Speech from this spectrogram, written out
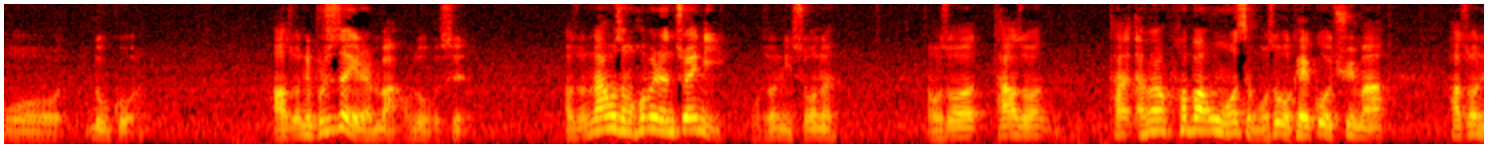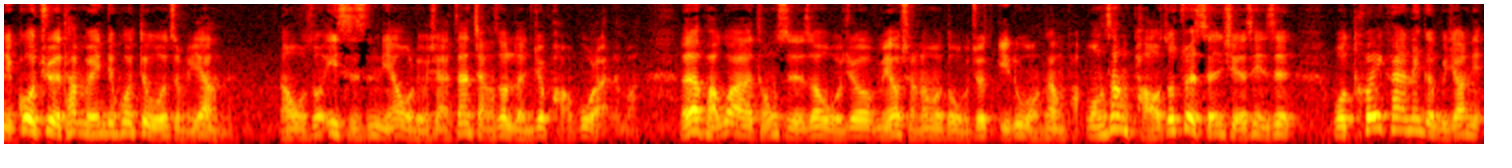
我路过。”他说：“你不是这里人吧？”我说：“我不是。”他说：“那为什么后面人追你？”我说：“你说呢？”我说：“他说他不会不会问我什么？”我说：“我可以过去吗？”他说：“你过去了，他们一定会对我怎么样的。”然后我说：“意思是你要我留下来？”这样讲的时候，人就跑过来了嘛。而在跑过来的同时的时候，我就没有想那么多，我就一路往上跑。往上跑之后，最神奇的事情是我推开那个比较年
